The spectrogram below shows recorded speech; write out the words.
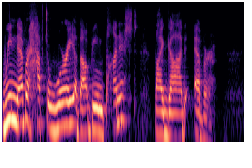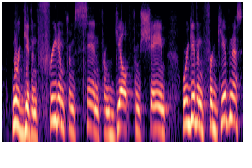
We never have to worry about being punished by God ever. We're given freedom from sin, from guilt, from shame. We're given forgiveness.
